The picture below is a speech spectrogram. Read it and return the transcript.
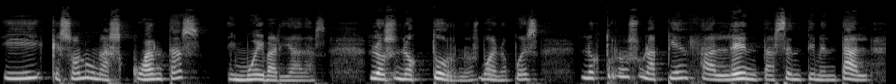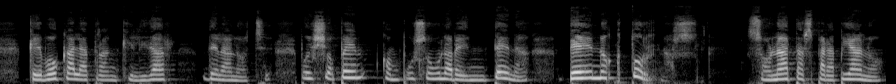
y que son unas cuantas y muy variadas. Los nocturnos, bueno, pues nocturno es una pieza lenta, sentimental, que evoca la tranquilidad de la noche. Pues Chopin compuso una veintena de nocturnos, sonatas para piano.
